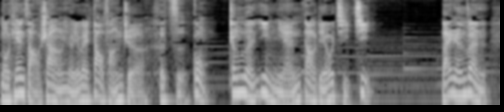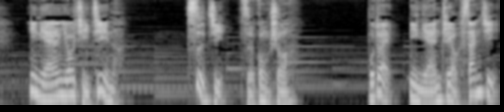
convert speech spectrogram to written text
某天早上，有一位到访者和子贡争论一年到底有几季。来人问：“一年有几季呢？”四季。子贡说：“不对，一年只有三季。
